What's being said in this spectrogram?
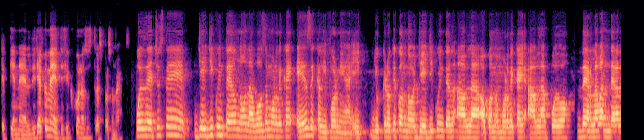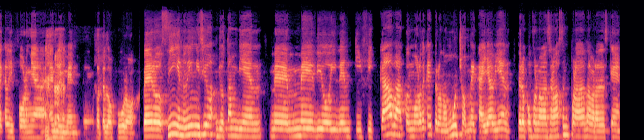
que tiene él. Diría que me identifico con esos tres personajes. Pues de hecho este J.G. Quintel, no, la voz de Mordecai es de California y yo creo que cuando J.G. Quintel habla o cuando Mordecai habla puedo ver la bandera de California en mi mente, o sea, te lo juro. Pero sí, en un inicio yo también me medio identificaba con Mordecai, pero no mucho, me caía bien. Pero conforme avanzaron las temporadas, la verdad es que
